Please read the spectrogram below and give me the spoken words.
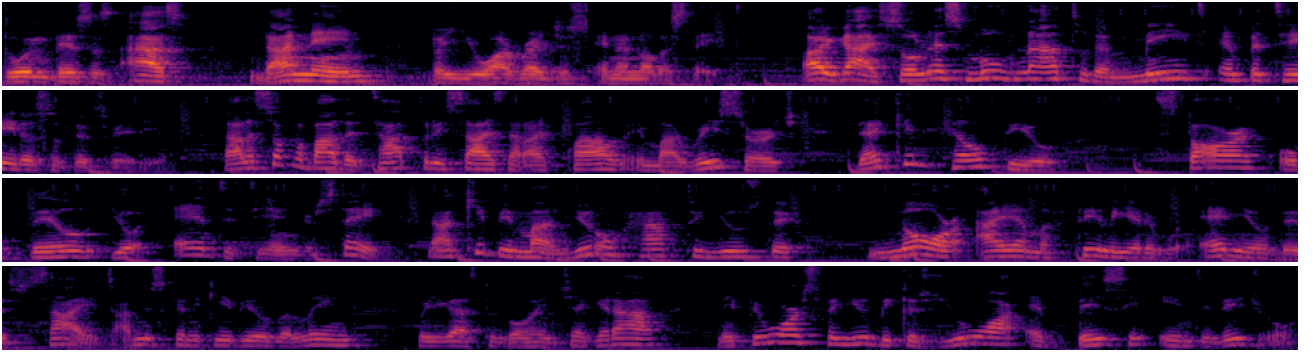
doing business as that name, but you are registered in another state. All right, guys, so let's move now to the meat and potatoes of this video. Now let's talk about the top three sites that I found in my research that can help you start or build your entity in your state. Now keep in mind, you don't have to use the nor I am affiliated with any of these sites. I'm just gonna give you the link for you guys to go ahead and check it out. And if it works for you because you are a busy individual,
